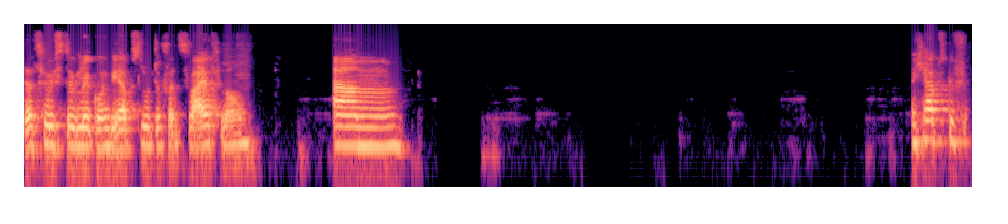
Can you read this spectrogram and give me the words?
das höchste Glück und die absolute Verzweiflung. Ähm ich habe das Gefühl,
